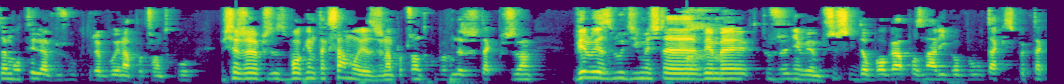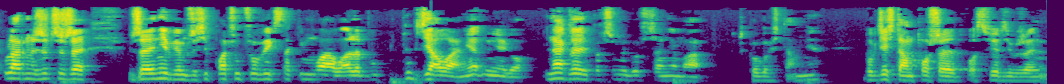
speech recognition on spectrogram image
te motyle w brzuchu, które były na początku, Myślę, że z Bogiem tak samo jest, że na początku pewne rzeczy tak przyszłam. Wielu jest ludzi, myślę, wiemy, którzy, nie wiem, przyszli do Boga, poznali Go, był taki spektakularne rzeczy, że, że nie wiem, że się płaczył człowiek z takim wow, ale Bóg, Bóg działa, nie? U niego. I nagle patrzymy, gościa nie ma, czy kogoś tam, nie? Bo gdzieś tam poszedł, stwierdził, że,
